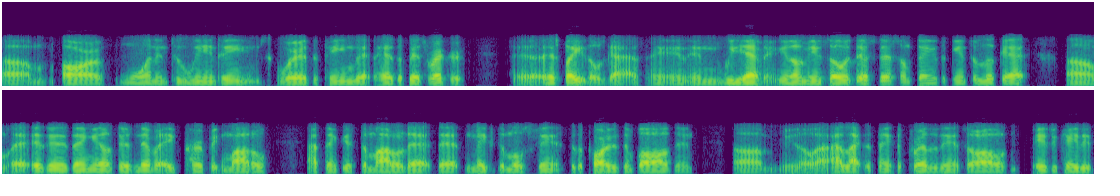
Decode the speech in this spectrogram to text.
um, are one and two win teams, where the team that has the best record uh, has played those guys, and, and we haven't. You know what I mean? So there's there's some things again to look at. Um, as anything else, there's never a perfect model. I think it's the model that that makes the most sense to the parties involved, and um, you know, I, I like to think the presidents are all educated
